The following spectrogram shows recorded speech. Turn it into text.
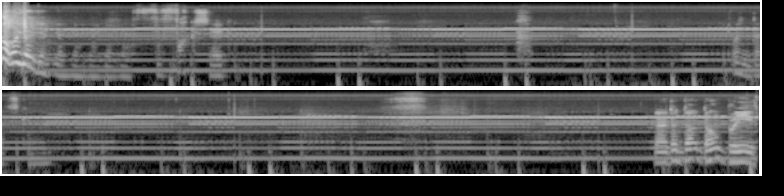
Oh yeah yeah yeah Don't, don't, don't breathe.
